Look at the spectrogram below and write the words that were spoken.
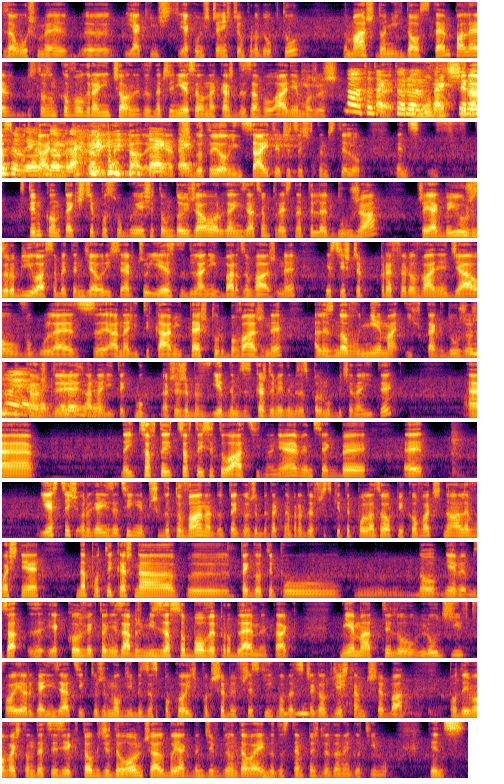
załóżmy e, jakimś, jakąś częścią produktu, no masz do nich dostęp, ale stosunkowo ograniczony, to znaczy nie są na każde zawołanie, możesz no to tak, to umówić tak, się na spotkanie dobra. i tak dalej, i tak dalej tak, tak. Przygotują insighty czy coś w tym stylu. Więc w, w tym kontekście posługuje się tą dojrzałą organizacją, która jest na tyle duża, że jakby już zrobiła sobie ten dział researchu, jest dla nich bardzo ważny. Jest jeszcze preferowanie działu w ogóle z analitykami, też turboważny, ale znowu nie ma ich tak dużo, no żeby no ja, tak, każdy tak, analityk mógł, znaczy żeby w jednym, z każdym jednym zespole mógł być analityk. E, no i co w, tej, co w tej sytuacji, no nie? Więc jakby e, jesteś organizacyjnie przygotowana do tego, żeby tak naprawdę wszystkie te pola zaopiekować, no ale właśnie napotykasz na y, tego typu, y, no nie wiem, za, jakkolwiek to nie zabrzmi, zasobowe problemy, tak? Nie ma tylu ludzi w Twojej organizacji, którzy mogliby zaspokoić potrzeby wszystkich, wobec mhm. czego gdzieś tam trzeba podejmować tą decyzję, kto gdzie dołączy, albo jak będzie wyglądała jego dostępność dla danego teamu. Więc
